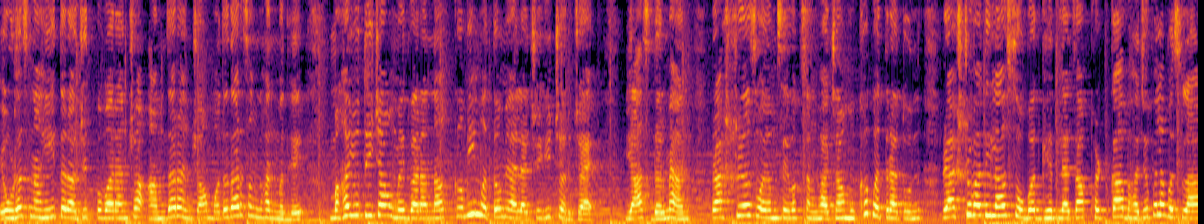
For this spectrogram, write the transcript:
एवढंच नाही तर अजित पवारांच्या आमदारांच्या मतदारसंघांमध्ये महायुतीच्या उमेदवारांना कमी मतं मिळाल्याचीही चर्चा आहे. याच दरम्यान राष्ट्रीय स्वयंसेवक संघाच्या मुखपत्रातून राष्ट्रवादीला सोबत घेतल्याचा फटका भाजपला बसला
